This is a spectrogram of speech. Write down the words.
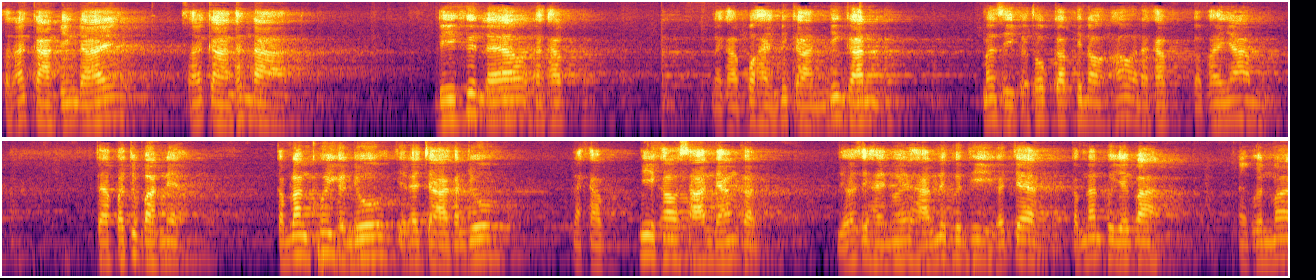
สถานการณ์เพียงใดสถานการณ์ทั้งนาดีขึ้นแล้วนะครับนะครับก็ให้มีการยิ่งกันมันสีกระทบกับพี่น้องเขานะครับกับพยายาม แต่ปัจจุบันเนี่ยกำลังคุยกันอยู่เจรจากันอยู่นะครับ มีข่าวสารหยังกันเดี๋ยวสิให้หน่วยทหารในพื้นที่ก็แจ้งกำนันผู้ใหญ่บ้าน ให้เพิ่อนมา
